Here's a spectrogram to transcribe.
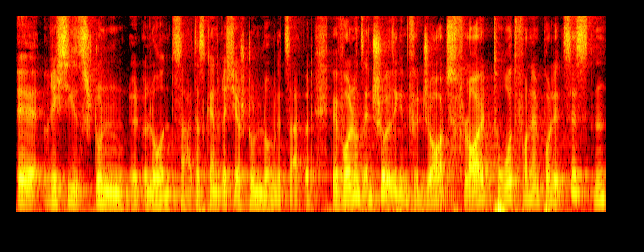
äh, richtiges Stundenlohn zahlt, dass kein richtiger Stundenlohn gezahlt wird. Wir wollen uns entschuldigen für George Floyd, Tod von den Polizisten,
